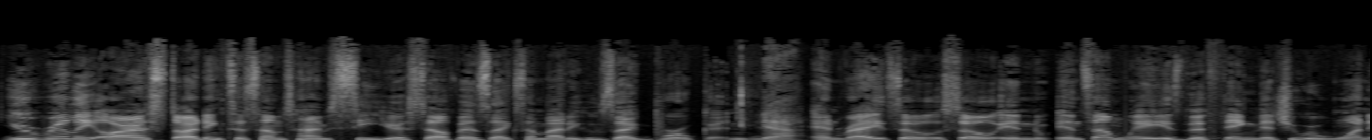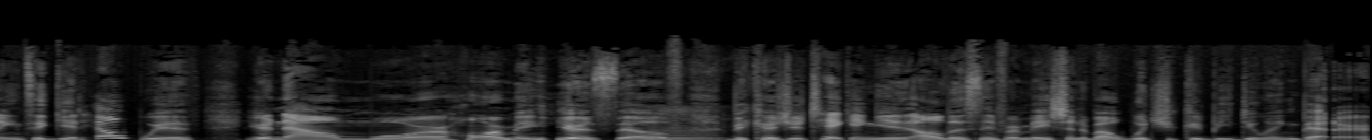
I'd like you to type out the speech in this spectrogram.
you really are starting to sometimes see yourself as like somebody who's like broken. Yeah. And right, so so in in some ways, the thing that you were wanting to get help with, you're now more harming yourself mm. because you're taking in all this information about what you could be doing better,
